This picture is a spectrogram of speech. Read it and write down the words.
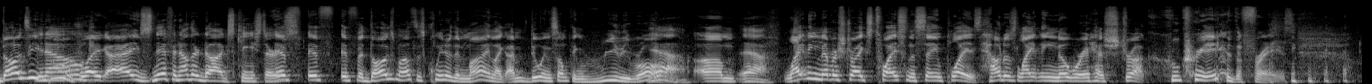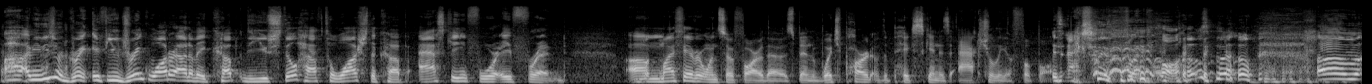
dogs eat you know, poop. Like I, sniffing other dogs' keisters. if if if a dog's mouth is cleaner than mine, like I'm doing something really wrong. Yeah. Um, Yeah. Lightning never strikes twice in the same place. How does lightning know where it has struck? Who created the phrase? uh, I mean, these are great. If you drink water out of a cup, do you still have to wash the cup? Asking for a friend. M- My favorite one so far, though, has been which part of the pigskin is actually a football. It's actually a football. so, um,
